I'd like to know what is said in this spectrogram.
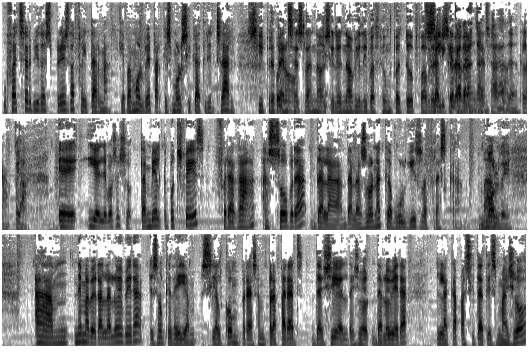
ho faig servir després d'afaitar-me que va molt bé perquè és molt cicatritzant Sí, però, Bueno, penses, la no, si la nòvia li va fer un petó, pobra, Se li s'ha quedarà quedat enganxada. clar, Clar. Eh, I llavors això, també el que pots fer és fregar a sobre de la, de la zona que vulguis refrescar. val? Molt bé. Um, anem a veure, l'aloe vera és el que dèiem, si el compres en preparats de gel d'aloe vera, la capacitat és major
